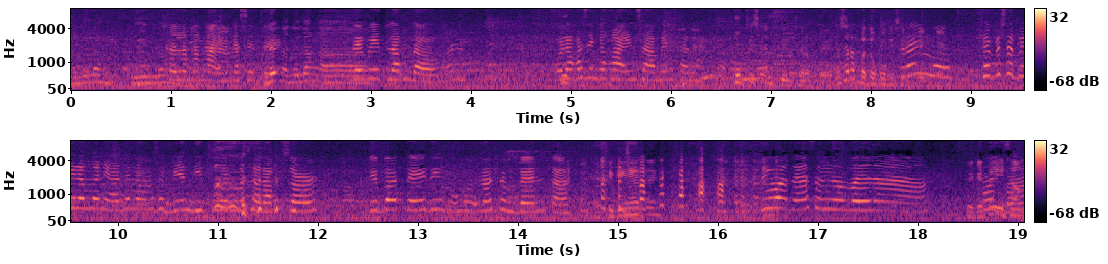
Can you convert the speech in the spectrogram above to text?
Ano lang? Ngayon lang. Siya lang kakain kasi ito eh. ano lang, ah, Hindi, wait lang daw. Ano? Wala kasing kakain sa amin. Parang, cookies and cream syrup eh. Masarap ba ito cookies and try cream? mo. Siyempre sabihin naman ni Adan lang sabihin dito rin masarap, sir. Di ba, te? Di mo wala siyang benta. Eh, Sige nga, te. Di ba, te? Sabihin mo ba yun na... Sige, te, Tama. isang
